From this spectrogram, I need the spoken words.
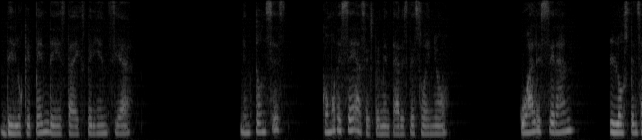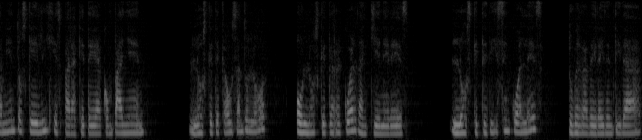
de lo que pende esta experiencia. Entonces, ¿cómo deseas experimentar este sueño? ¿Cuáles serán los pensamientos que eliges para que te acompañen, los que te causan dolor o los que te recuerdan quién eres, los que te dicen cuál es tu verdadera identidad.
